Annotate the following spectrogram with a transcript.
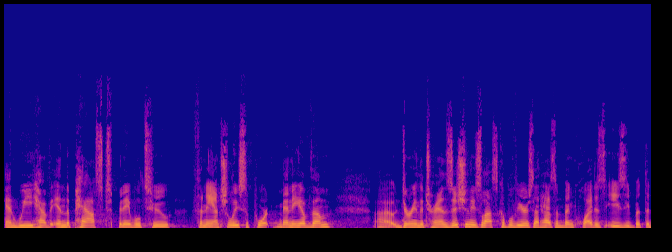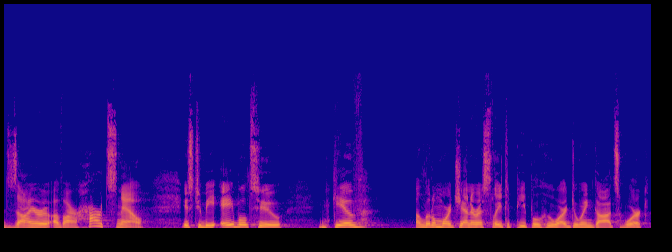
and we have in the past been able to financially support many of them. Uh, during the transition these last couple of years, that hasn't been quite as easy, but the desire of our hearts now is to be able to give a little more generously to people who are doing God's work,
